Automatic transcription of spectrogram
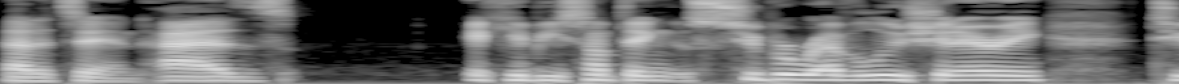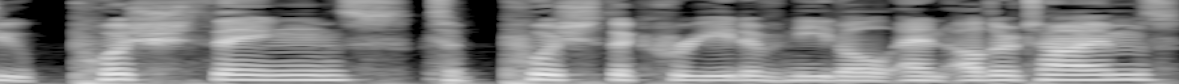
that it's in. As it could be something super revolutionary to push things, to push the creative needle, and other times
